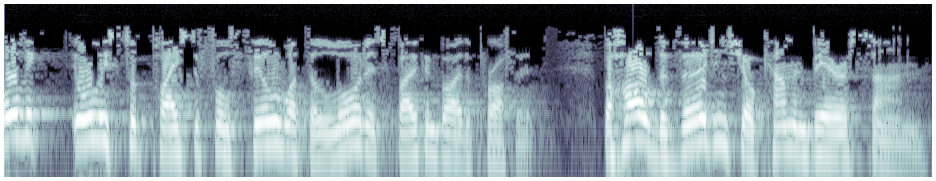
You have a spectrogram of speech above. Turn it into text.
All, this took place to fulfill what the Lord had spoken by the prophet. Behold, the virgin shall come and bear a son,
